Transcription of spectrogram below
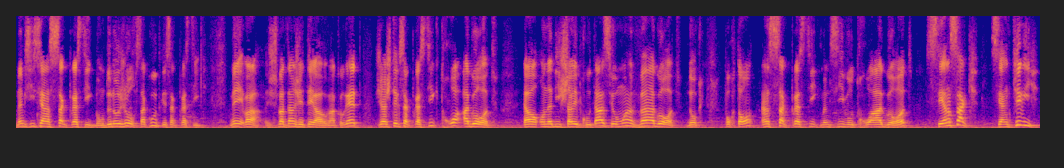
même si c'est un sac plastique. Bon, de nos jours, ça coûte les sacs plastiques. Mais voilà, ce matin, j'étais là au Macorette, j'ai acheté le sac plastique, 3 agorotes. Alors, on a dit chavé prouta, c'est au moins 20 agorotes. Donc, pourtant, un sac plastique, même s'il vaut 3 agorotes, c'est un sac, c'est un kéri.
